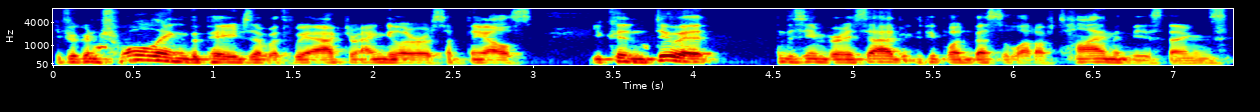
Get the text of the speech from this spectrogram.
If you're controlling the page that with React or Angular or something else, you couldn't do it. And they seem very sad because people invest a lot of time in these things. It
